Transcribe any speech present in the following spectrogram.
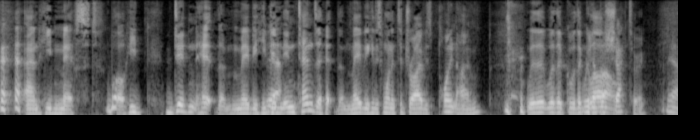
and he missed. Well, he didn't hit them. Maybe he didn't intend to hit them. Maybe he just wanted to drive his point home with a, with a, with a With a glass shattering. Yeah.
